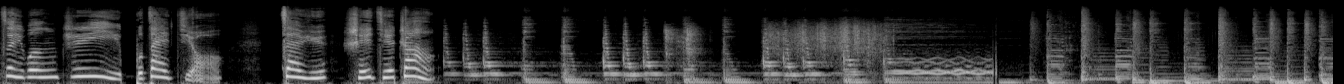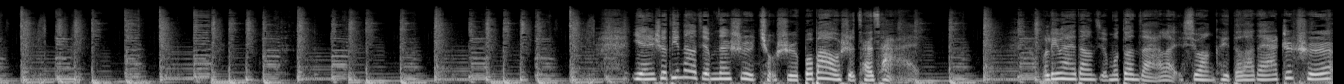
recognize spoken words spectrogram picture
醉翁之意不在酒，在于谁结账。演收听到节目呢是糗事播报，是彩彩。我另外一档节目段子来了，也希望可以得到大家支持。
